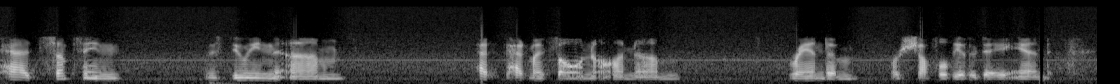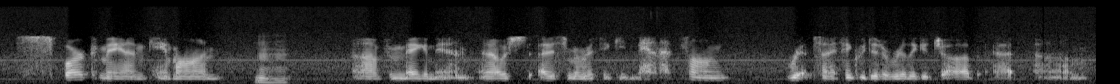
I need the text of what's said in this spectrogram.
had something. I was doing. Um, had had my phone on um, random or shuffle the other day, and Sparkman came on Mm-hmm. uh, from Mega Man, and I was I just remember thinking, man, that song rips, and I think we did a really good job at um, at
